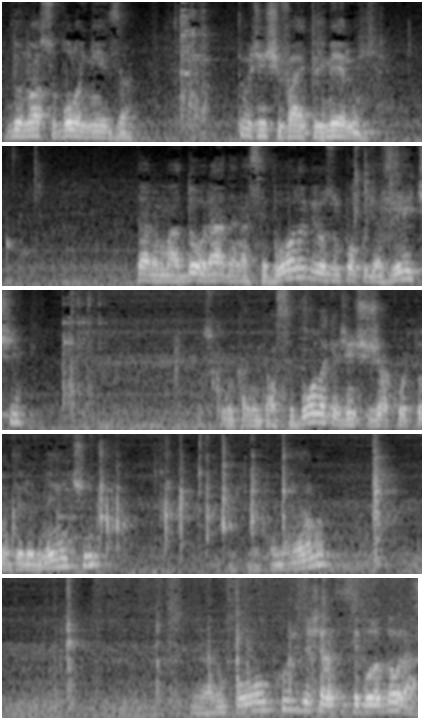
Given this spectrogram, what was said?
do nosso bolonhesa. Então a gente vai primeiro dar uma dourada na cebola, eu uso um pouco de azeite. Vamos colocar então a cebola que a gente já cortou anteriormente. Aqui na panela. Misturar um pouco e deixar essa cebola dourar.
